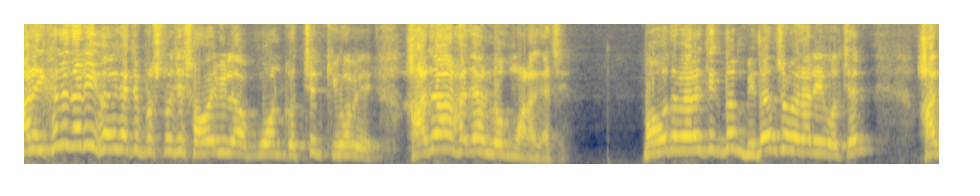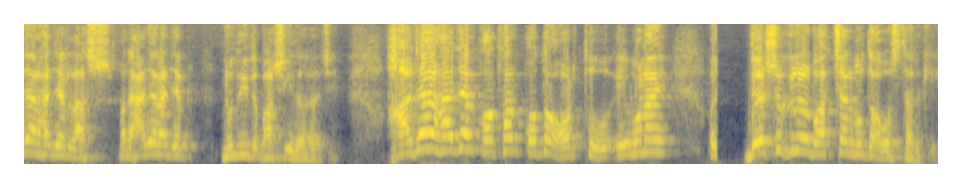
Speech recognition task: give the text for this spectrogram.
আর এখানে দাঁড়িয়ে হয়ে গেছে প্রশ্ন যে সবাই মিলে অপমান করছেন, কীভাবে হাজার হাজার লোক মারা গেছে। মমতা ব্যানার্জি একদম বিধানসভায় দাঁড়িয়ে বলছেন, হাজার হাজার লাশ মানে হাজার হাজার নদীতে ভাসিয়ে দেওয়া হয়েছে। হাজার হাজার কথার কত অর্থ, এ মনে হয় দেড়শো কিলোর বাচ্চার মতো অবস্থা আর কি।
